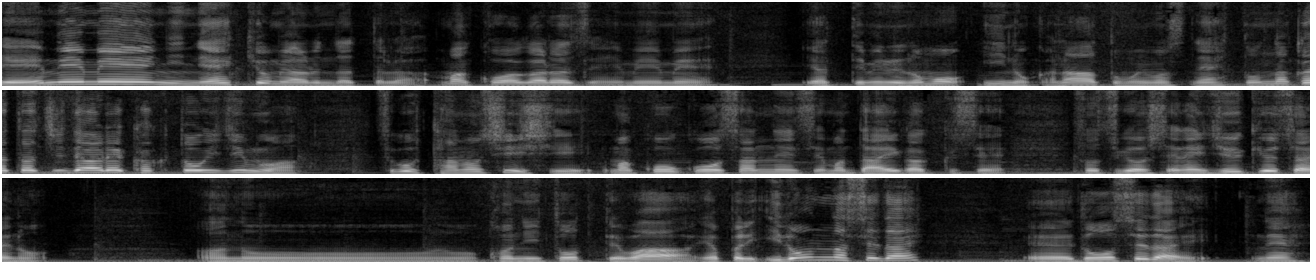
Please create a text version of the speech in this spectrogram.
で MMA にね興味あるんだったらまあ怖がらず MMA やってみるのもいいのかなと思いますね。どんな形であれ格闘技ジムはすごく楽しいし、まあ、高校3年生、まあ、大学生卒業してね19歳の、あのー、子にとってはやっぱりいろんな世代、えー、同世代ね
